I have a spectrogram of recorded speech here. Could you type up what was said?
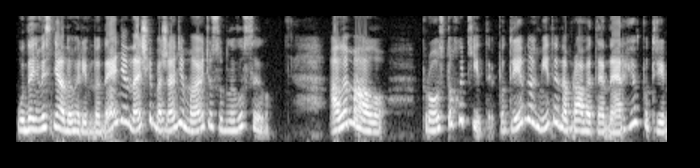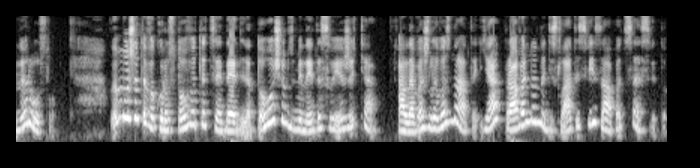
У день весняного рівнодення наші бажання мають особливу силу. Але мало просто хотіти, потрібно вміти направити енергію в потрібне русло. Ви можете використовувати цей день для того, щоб змінити своє життя. Але важливо знати, як правильно надіслати свій запит Всесвіту.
